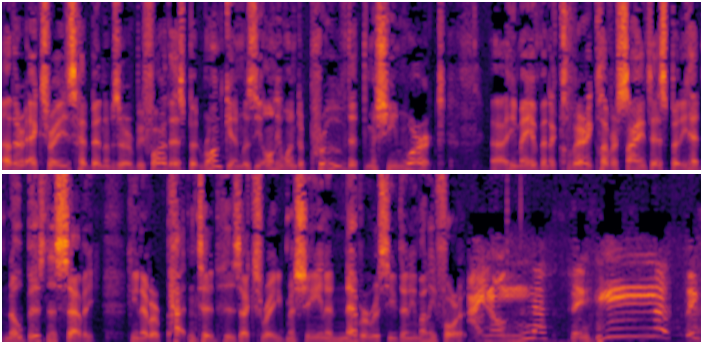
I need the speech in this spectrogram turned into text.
Other X-rays had been observed before this, but Röntgen was the only one to prove that the machine worked. Uh, he may have been a cl- very clever scientist, but he had no business savvy. He never patented his X-ray machine and never received any money for it. I know nothing. Nothing.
